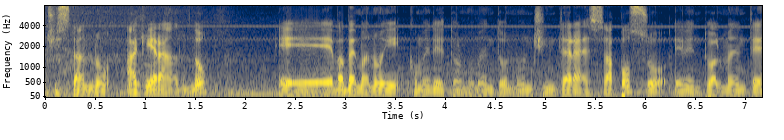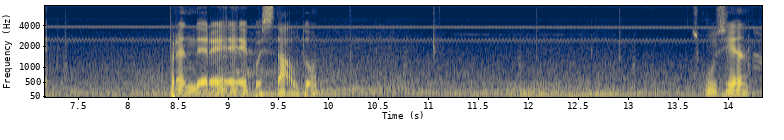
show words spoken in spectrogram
ci stanno hackerando. E vabbè ma noi come detto al momento non ci interessa. Posso eventualmente prendere quest'auto? Scusi eh.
